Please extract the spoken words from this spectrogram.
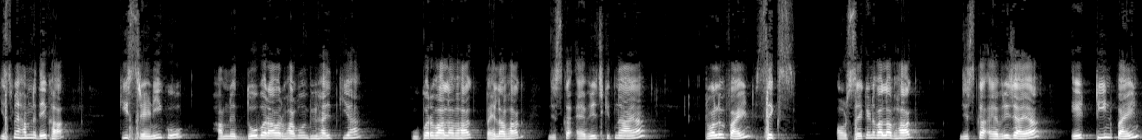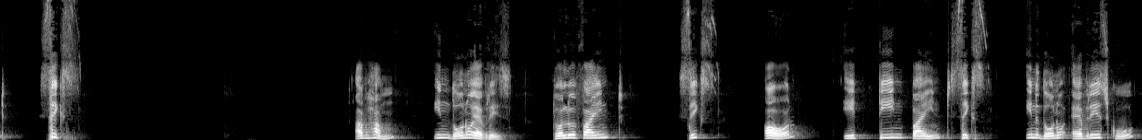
इसमें हमने देखा कि श्रेणी को हमने दो बराबर भागों में विभाजित किया। ऊपर वाला भाग, पहला भाग, जिसका एवरेज कितना आया? 12.6 और सेकंड वाला भाग, जिसका एवरेज आया? 18.6 अब हम इन दोनों एवरेज 12.6 और 18.6 इन दोनों एवरेज को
